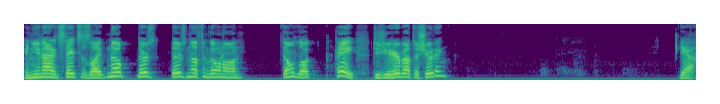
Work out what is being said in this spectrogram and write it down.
And United States is like, nope, there's there's nothing going on. Don't look. Hey, did you hear about the shooting? Yeah.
